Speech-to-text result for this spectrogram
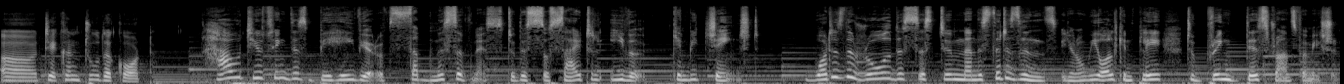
uh, taken to the court. How do you think this behavior of submissiveness to this societal evil can be changed? What is the role the system and the citizens, you know, we all can play to bring this transformation?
